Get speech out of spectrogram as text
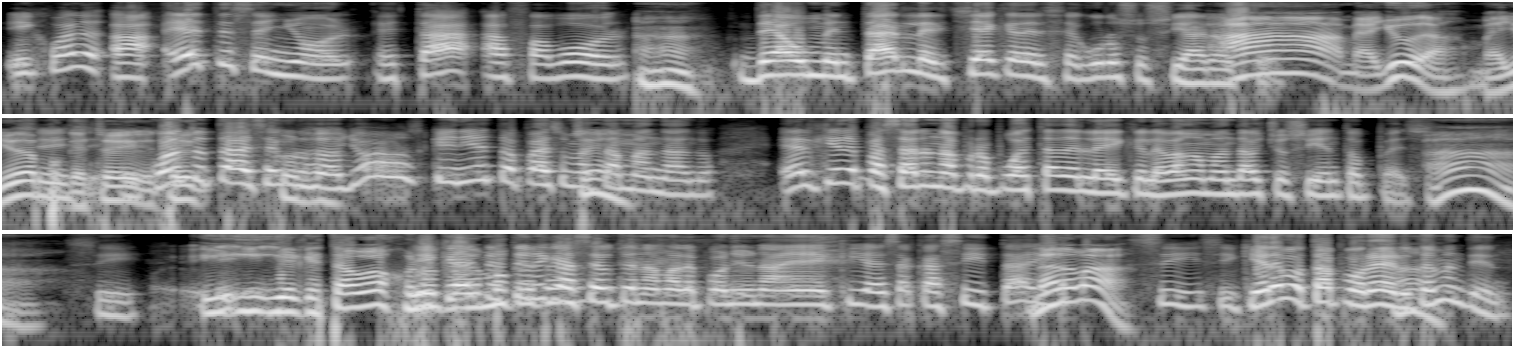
¿Y cuál? Ah, este señor está a favor Ajá. de aumentarle el cheque del seguro social. Ah, me ayuda. Me ayuda porque estoy. ¿Cuánto estoy está el seguro social? Yo 500 pesos me están mandando. Él quiere pasar una propuesta de ley que le van a mandar 800 pesos. Ah. Sí. Y, y- y el que está abajo, el ¿Y otro qué usted demócrata? tiene que hacer? Usted nada más le pone una X a esa casita. y- ¿Nada más? Sí, si quiere votar por él, Ah. ¿usted me entiende?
